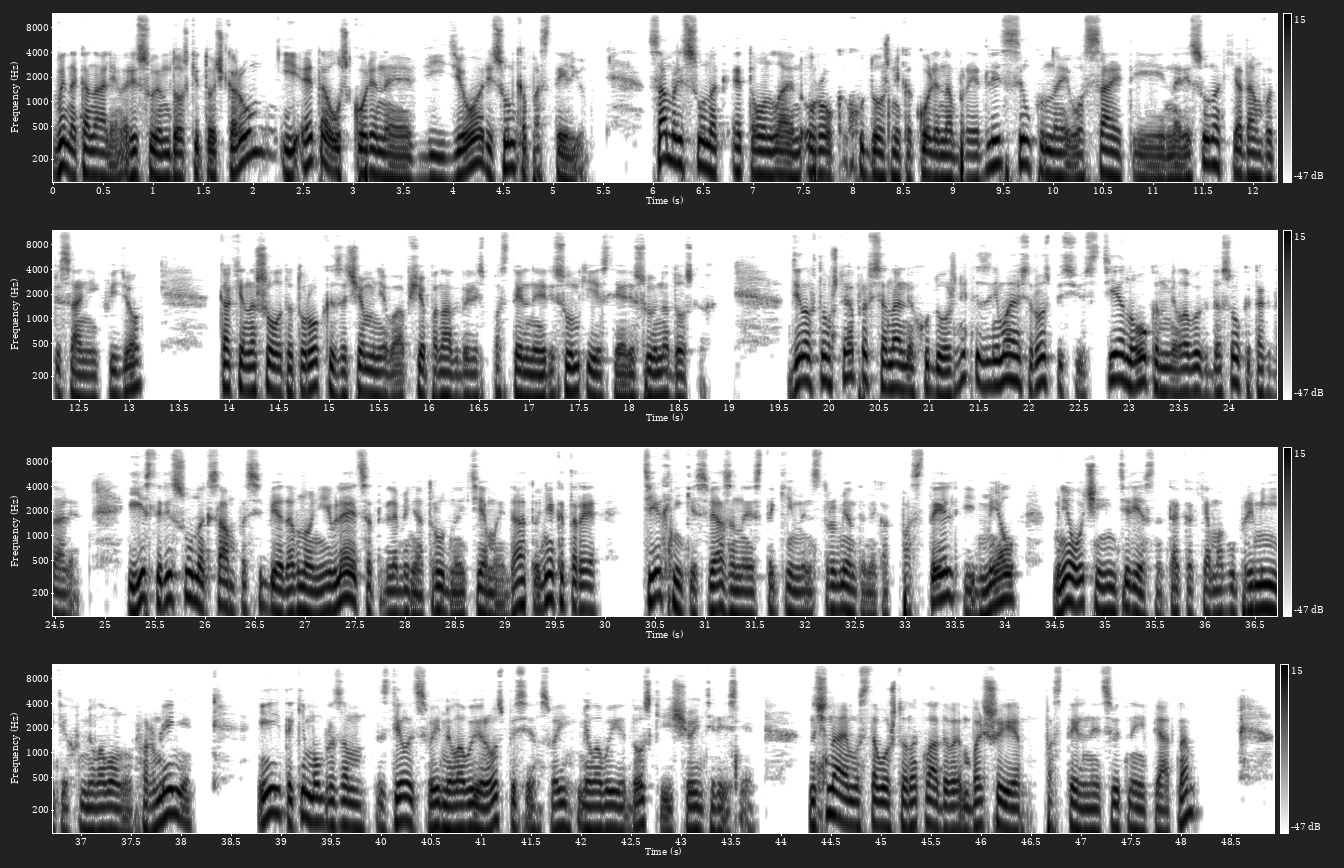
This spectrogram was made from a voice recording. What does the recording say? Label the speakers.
Speaker 1: Вы на канале рисуемдоски.ру и это ускоренное видео рисунка пастелью. Сам рисунок это онлайн-урок художника Колина Брэдли. Ссылку на его сайт и на рисунок я дам в описании к видео. Как я нашел этот урок и зачем мне вообще понадобились пастельные рисунки, если я рисую на досках. Дело в том, что я профессиональный художник и занимаюсь росписью стен, окон, меловых досок и так далее. И если рисунок сам по себе давно не является для меня трудной темой, да, то некоторые техники, связанные с такими инструментами, как пастель и мел, мне очень интересны, так как я могу применить их в меловом оформлении и таким образом сделать свои меловые росписи, свои меловые доски еще интереснее. Начинаем мы с того, что накладываем большие пастельные цветные пятна.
